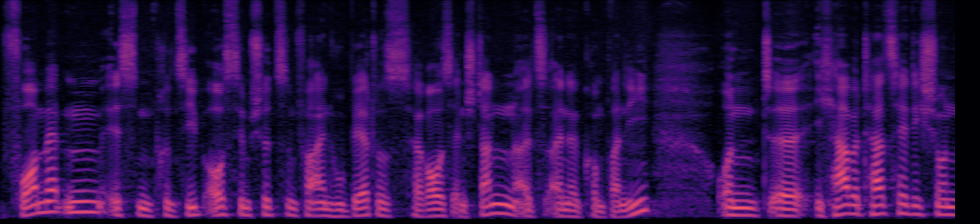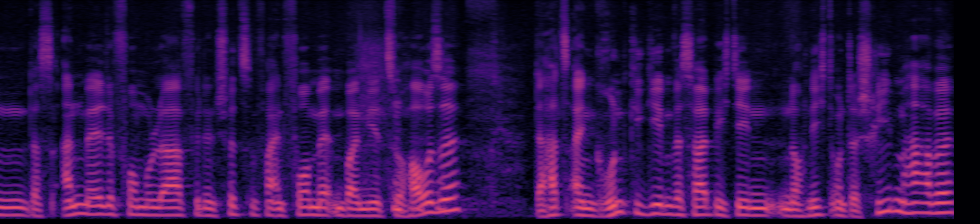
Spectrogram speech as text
Vormeppen ist im Prinzip aus dem Schützenverein Hubertus heraus entstanden als eine Kompanie. Und äh, ich habe tatsächlich schon das Anmeldeformular für den Schützenverein Vormeppen bei mir zu Hause. Da hat es einen Grund gegeben, weshalb ich den noch nicht unterschrieben habe.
